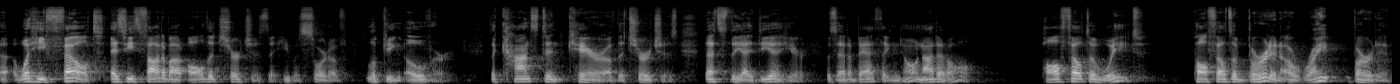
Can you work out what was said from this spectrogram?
uh, what he felt as he thought about all the churches that he was sort of looking over. The constant care of the churches. That's the idea here. Was that a bad thing? No, not at all. Paul felt a weight. Paul felt a burden, a right burden,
